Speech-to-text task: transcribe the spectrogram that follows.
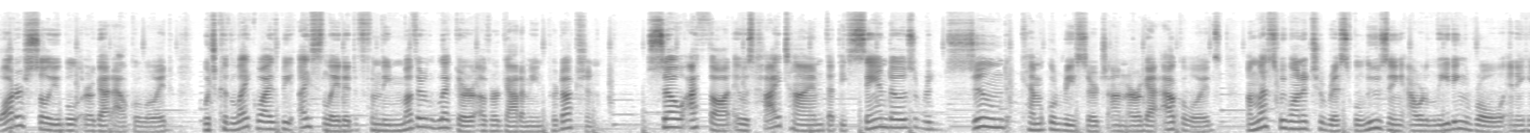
water soluble ergot alkaloid, which could likewise be isolated from the mother liquor of ergotamine production. So I thought it was high time that the Sandoz resumed chemical research on ergot alkaloids unless we wanted to risk losing our leading role in a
